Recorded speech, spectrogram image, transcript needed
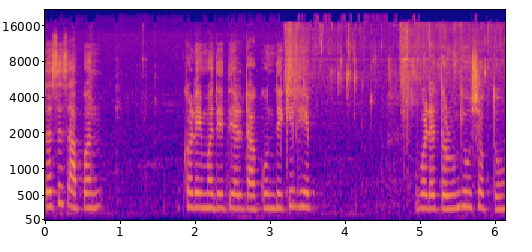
तसेच आपण कढईमध्ये तेल टाकून देखील हे वड्या तळून घेऊ शकतो.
